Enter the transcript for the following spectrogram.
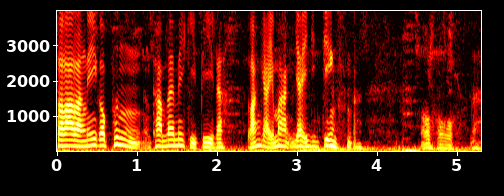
ศาลาหลังนี้ก็เพิ่งทำได้ไม่กี่ปีนะหลังใหญ่มากใหญ่จริง ๆ โอ้โหนะ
